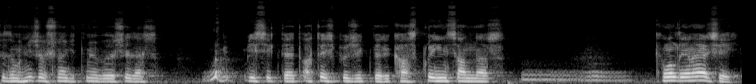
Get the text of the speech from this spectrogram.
Kızımın hiç hoşuna gitmiyor böyle şeyler. Bi- Bisiklet, ateş böcekleri, kasklı insanlar. Kımıldayan her şey.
